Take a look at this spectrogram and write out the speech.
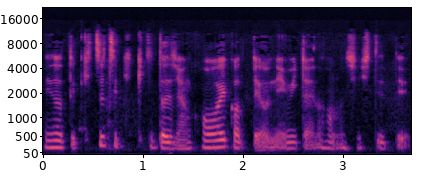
えだってキツツキ来てたじゃん可愛かったよねみたいな話してて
